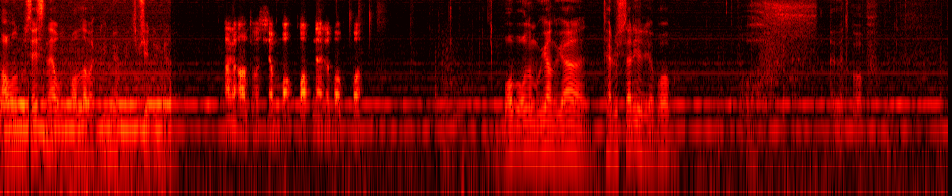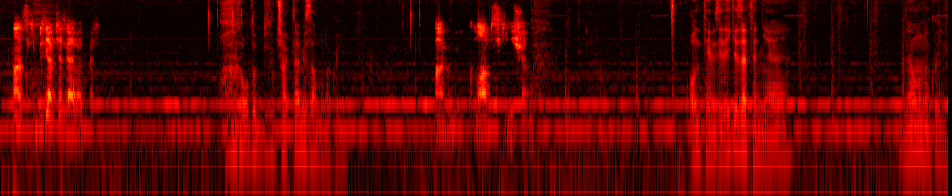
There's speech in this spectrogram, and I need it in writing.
Lan oğlum bu ses ne oğlum vallahi bak duymuyorum ben hiçbir şey duymuyorum. Kanka altıma sıçacağım. Bab bab nerede bab bab. Bob oğlum uyan uyan. Teröristler geliyor Bob. Of. Evet Bob. Anasını ki biz yapacağız galiba. Alper. oğlum biz uçaklar mıyız amına koyayım? Kanka kulağım sikildi şu an. Oğlum temizledik ya zaten ya. Ne amına koyayım?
